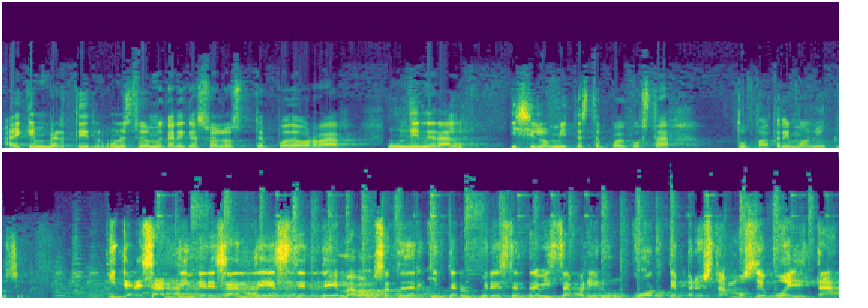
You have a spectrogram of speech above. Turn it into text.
Hay que invertir, un estudio de mecánica de suelos te puede ahorrar un dineral y si lo omites te puede costar tu patrimonio inclusive. Interesante, interesante este tema. Vamos a tener que interrumpir esta entrevista para ir un corte, pero estamos de vuelta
